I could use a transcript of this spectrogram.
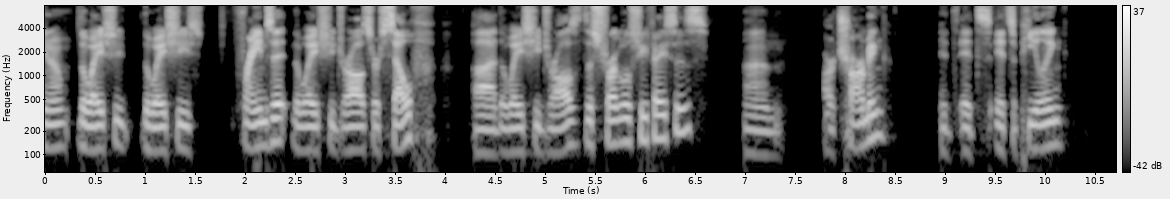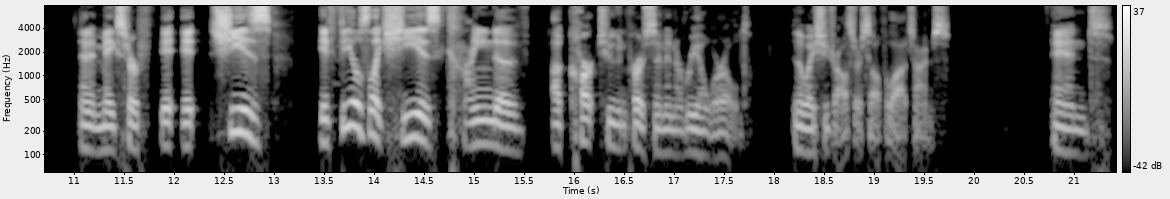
You know, the way she the way she frames it, the way she draws herself, uh, the way she draws the struggles she faces, um, are charming. It, it's it's appealing, and it makes her it, it she is it feels like she is kind of a cartoon person in a real world in the way she draws herself a lot of times, and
